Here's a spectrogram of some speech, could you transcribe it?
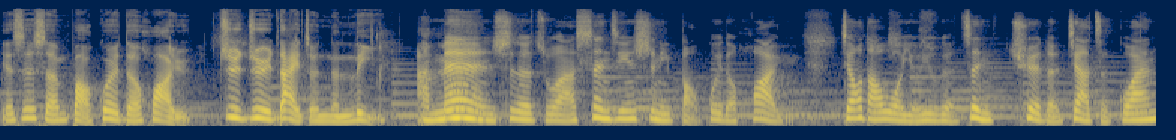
也是神宝贵的话语，句句带着能力。阿门。是的，主啊，圣经是你宝贵的话语，教导我有一个正确的价值观。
